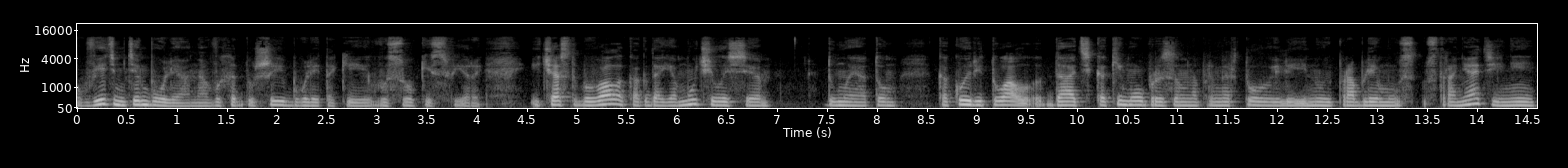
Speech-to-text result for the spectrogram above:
у ведьм тем более она выход души и более такие высокие сферы. И часто бывало, когда я мучилась, э, думая о том, какой ритуал дать, каким образом, например, ту или иную проблему устранять. И ни,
